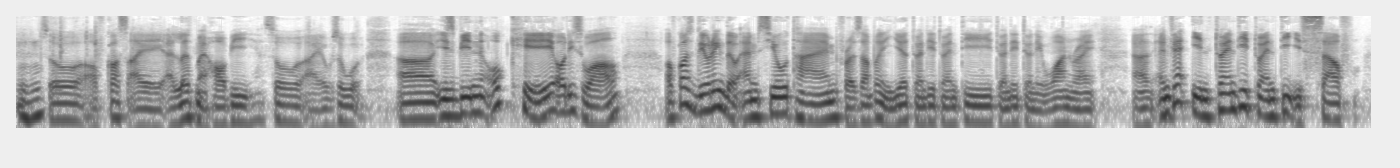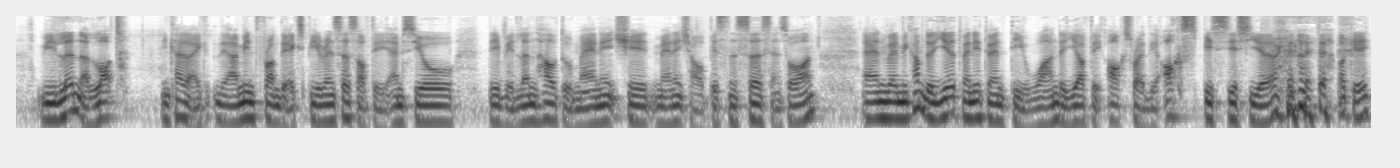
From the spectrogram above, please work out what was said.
Mm-hmm. So of course I, I love my hobby. So I also work. Uh, it's been okay all this while. Of course, during the MCO time, for example, in year 2020, 2021, right? Uh, in fact, in 2020 itself, we learned a lot in kind of, I mean, from the experiences of the MCO, they will learn how to manage it, manage our businesses, and so on. And when we come to year 2021, the year of the ox, right, the auspicious year, okay,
